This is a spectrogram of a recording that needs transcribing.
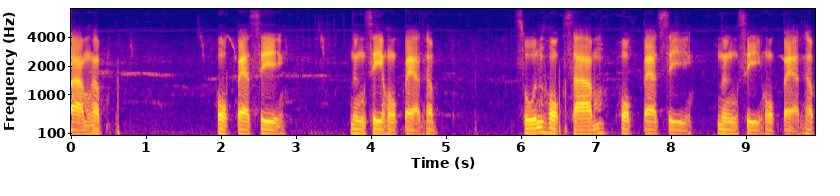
สามครับหกแปดสี่หนึ่งสี่หกแปดครับศูนย์หกสามหกแปดสี่หนึ่งสี่หกแปดครับ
